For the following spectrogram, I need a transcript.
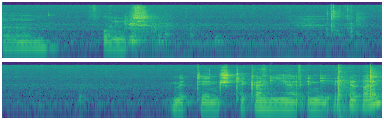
Ähm, und mit den Steckern hier in die Ecke rein.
